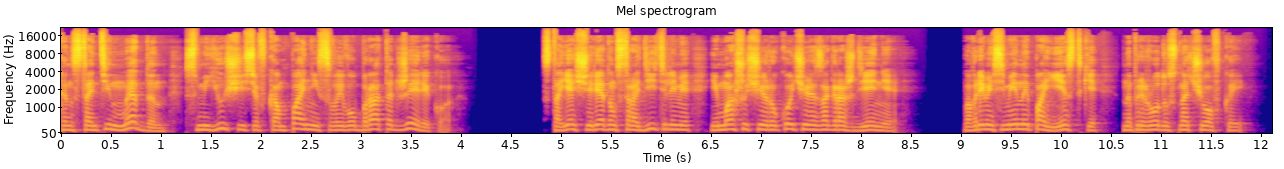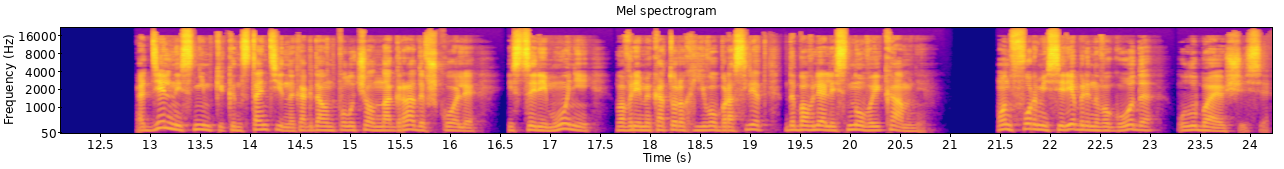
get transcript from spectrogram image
Константин Медден, смеющийся в компании своего брата Джерико, стоящий рядом с родителями и машущий рукой через ограждение, во время семейной поездки на природу с ночевкой. Отдельные снимки Константина, когда он получал награды в школе, из церемоний, во время которых его браслет добавлялись новые камни. Он в форме серебряного года, улыбающийся.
